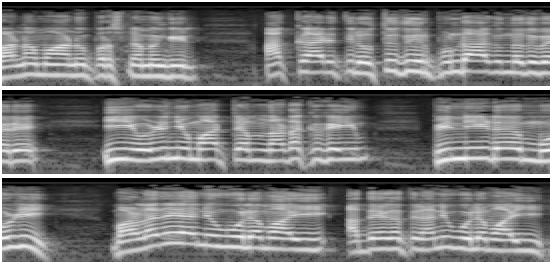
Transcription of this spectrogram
പണമാണ് പ്രശ്നമെങ്കിൽ അക്കാര്യത്തിൽ ഒത്തുതീർപ്പുണ്ടാകുന്നതുവരെ ഈ ഒഴിഞ്ഞുമാറ്റം നടക്കുകയും പിന്നീട് മൊഴി വളരെ അനുകൂലമായി അദ്ദേഹത്തിന് അനുകൂലമായി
